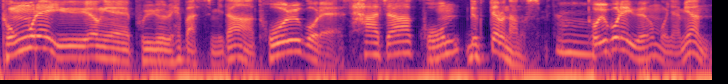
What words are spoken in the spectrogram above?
동물의 유형에 분류를 해봤습니다. 돌고래, 사자, 곰, 늑대로 나눴습니다. 음. 돌고래 유형은 뭐냐면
